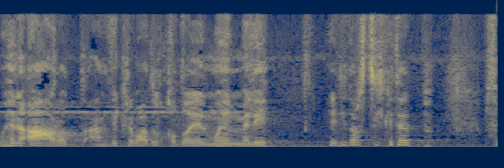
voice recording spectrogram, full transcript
وهنا أعرض عن ذكر بعض القضايا المهمة ليه؟ هي دي دراسة الكتاب. ف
